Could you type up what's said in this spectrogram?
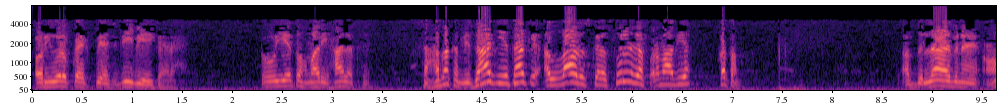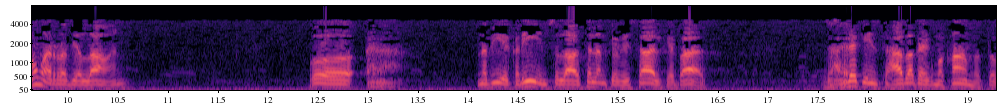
اور یورپ کا ایک پی ایچ ڈی بھی یہی کہہ رہا ہے۔ تو یہ تو ہماری حالت ہے۔ صحابہ کا مزاج یہ تھا کہ اللہ اور اس کے رسول نے جب فرما دیا، ختم۔ عبداللہ ابن عمر رضی اللہ عنہ، وہ نبی کریم صلی اللہ علیہ وسلم کے وصال کے بعد ظاہر ہے کہ ان صحابہ کا ایک مقام تو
